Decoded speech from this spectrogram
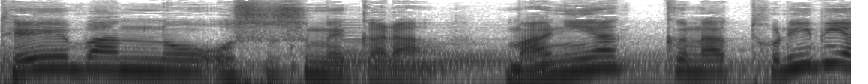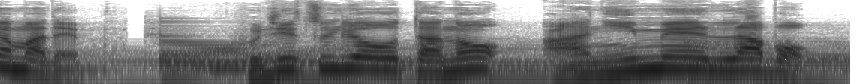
定番のおすすめからマニアックなトリビアまで藤津亮太のアニメラボ。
